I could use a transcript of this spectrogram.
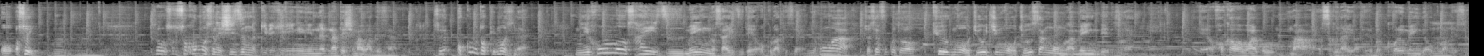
お遅い。うん。そそそこもですねシーズンがギリギリにななってしまうわけですねそれ送る時もですね日本のサイズメインのサイズで送るわけですよ。日本は女性服と9号11号13号がメインでですねえー他はわまあ少ないわけでこれをメインで送るわけですよ。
